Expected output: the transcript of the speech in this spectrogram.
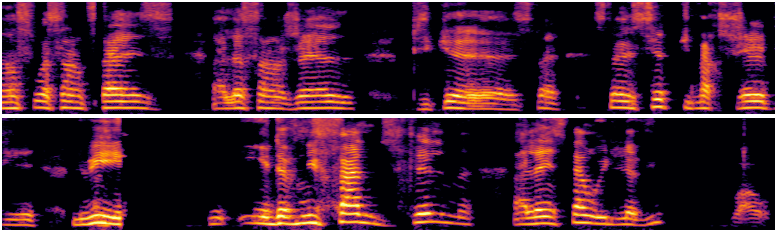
en 76 à Los Angeles, puis que c'est un, site qui marchait, puis lui, il, il est devenu fan du film à l'instant où il l'a vu. Wow.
